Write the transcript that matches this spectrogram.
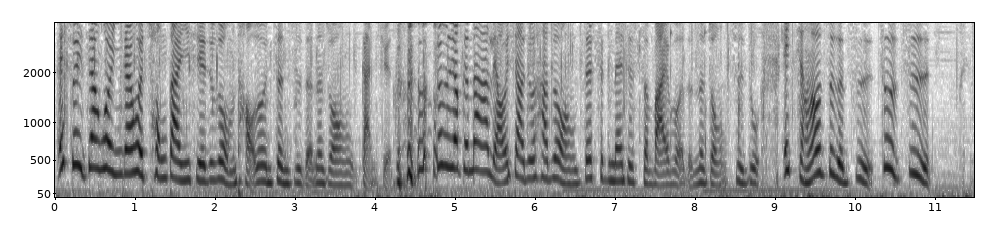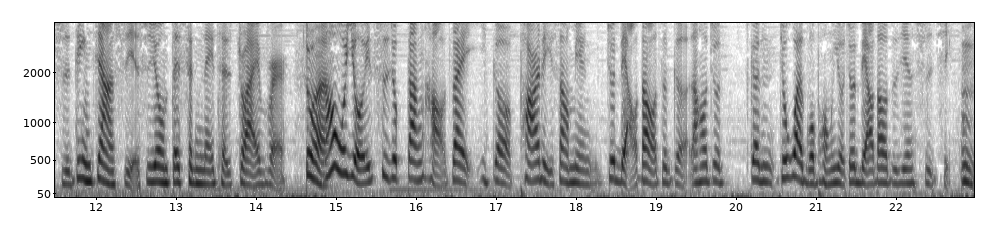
哎、所以这样会应该会冲淡一些，就是我们讨论政治的那种感觉，就是要跟大家聊一下，就是他这种 designated survivor 的那种制度。哎、讲到这个字，这个字指定驾驶也是用 designated driver。对，然后我有一次就刚好在一个 party 上面就聊到这个，然后就跟就外国朋友就聊到这件事情，嗯，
